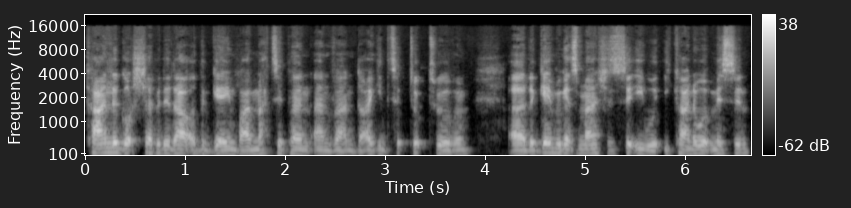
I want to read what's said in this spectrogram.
kind of got shepherded out of the game by Matip and, and Van Dijk. He t- took two of them. Uh, the game against Manchester City, he kind of went missing.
